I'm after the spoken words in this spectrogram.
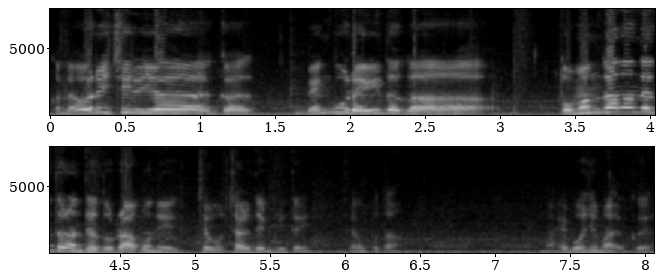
근데 어리칠 2R 그니까 맹구 레이더가 도망가는 애들한테도 라곤이 제법 잘 됩니다 생각보다. 해보시면 알 거예요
